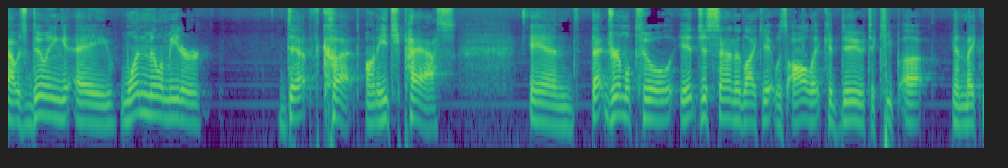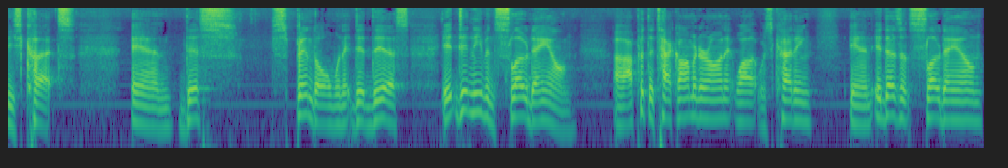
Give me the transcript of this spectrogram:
I was doing a one millimeter depth cut on each pass. And that Dremel tool, it just sounded like it was all it could do to keep up and make these cuts. And this spindle, when it did this, it didn't even slow down Uh, I put the tachometer on it while it was cutting, and it doesn't slow down.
